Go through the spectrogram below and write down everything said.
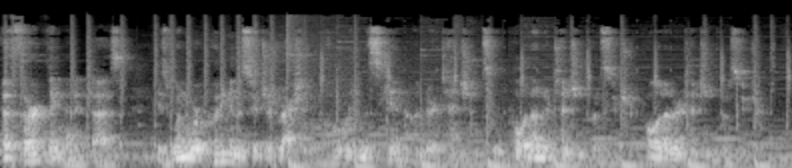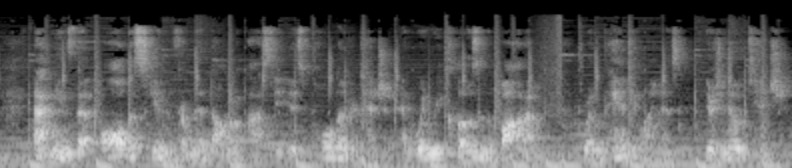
The third thing that it does is when we're putting in the sutures, we're actually pulling the skin under tension. So we pull it under tension, put a suture, pull it under tension, put a suture. That means that all the skin from the abdominoplasty is pulled under tension. And when we close in the bottom, where the panty line is, there's no tension.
